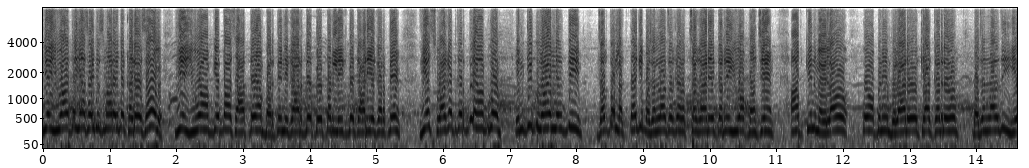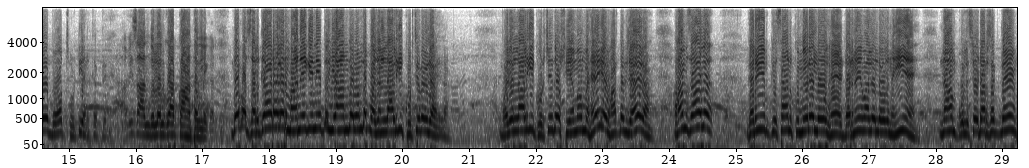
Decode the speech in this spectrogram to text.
ये युवा तो यहाँ शहीद स्मारक पे खड़े साहब ये युवा आपके पास आते हैं भर्ती निकालते पेपर लीक पे कार्य करते ये स्वागत करते हैं आपको। इनकी दुआएँ मिलती। जब तो लगता है कि भजनलाल सरकार अच्छा कार्य कर रही युवा पहुँचे हैं। आप किन महिलाओं को अपने बुला रहे हो क्या कर रहे हो? भजनलाल जी ये बहुत छोटी हरकतें हैं। अब इस आंदोलन को आप कहाँ तक लेकर देखो सरकार अगर मानेगी नहीं तो ये आंदोलन तो भजनलाल की कुर्सी तक जाएगा। भजनलाल की कुर्सी तो सीएमओ में है ये वहाँ तक जाएगा। हम साहब गरीब किसान कुमेरे लोग हैं डरने वाले लोग नहीं हैं। ना हम पुलिस से डर सकते हैं,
